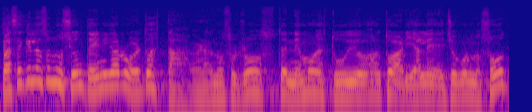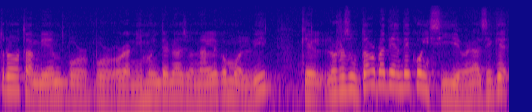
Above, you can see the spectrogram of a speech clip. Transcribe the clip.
Pasa que la solución técnica, Roberto, está, ¿verdad? Nosotros tenemos estudios actuariales hechos por nosotros, también por, por organismos internacionales como el BID, que los resultados prácticamente coinciden, ¿verdad? Así que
